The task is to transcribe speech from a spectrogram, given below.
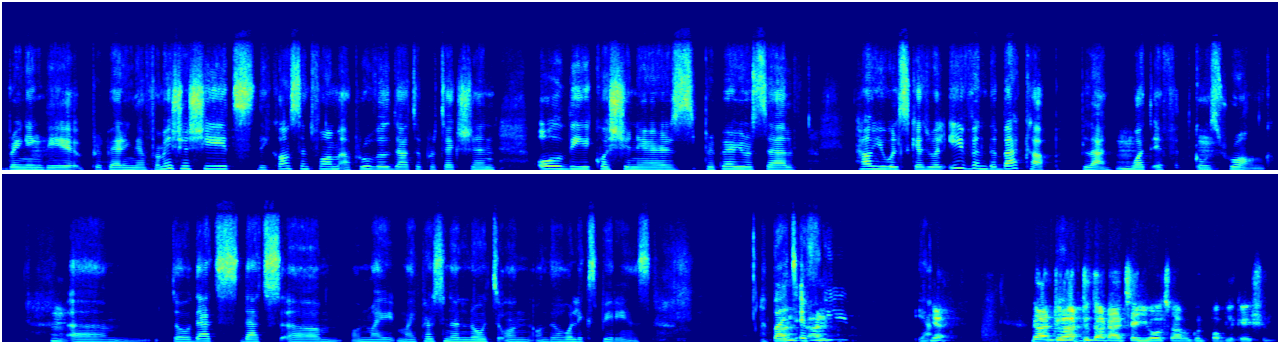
bringing mm. the preparing the information sheets, the consent form, approval data protection, all the questionnaires, prepare yourself, how you will schedule, even the backup plan. Mm. What if it mm. goes wrong? Mm. Um, so that's that's um, on my my personal note on on the whole experience. But and, if and, we, yeah. yeah no, and to add to mm-hmm. that, I'd say you also have a good publication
